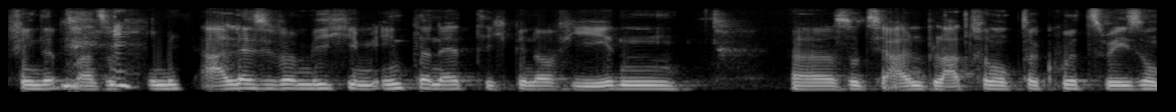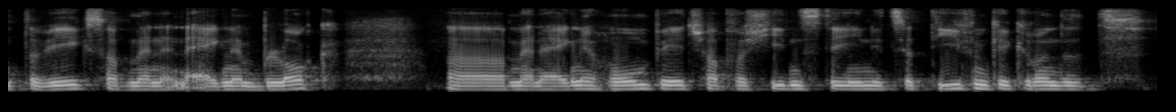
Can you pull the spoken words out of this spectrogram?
findet man so ziemlich alles über mich im Internet. Ich bin auf jeden äh, sozialen Plattform unter Kurt Söser unterwegs, habe meinen eigenen Blog, äh, meine eigene Homepage, habe verschiedenste Initiativen gegründet,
